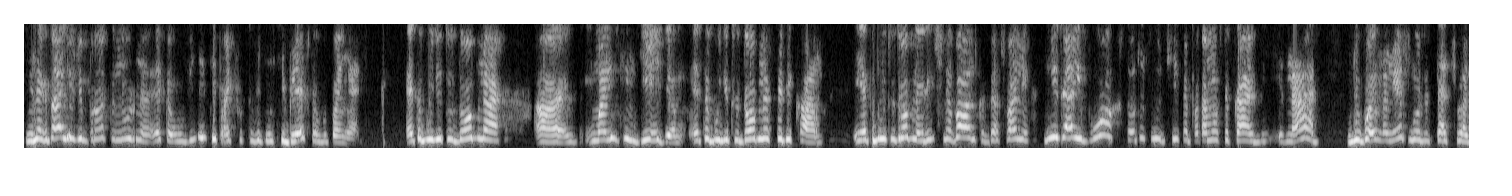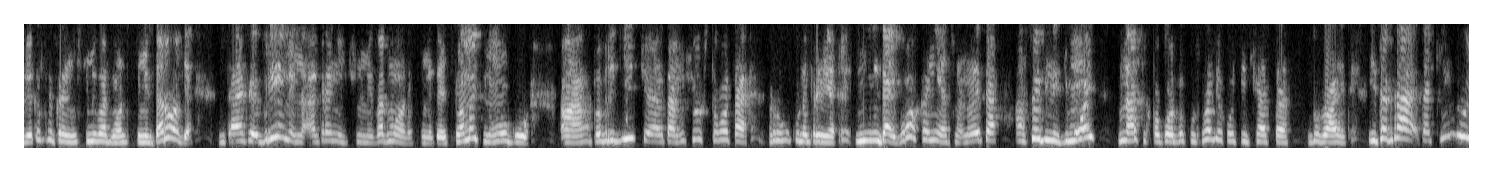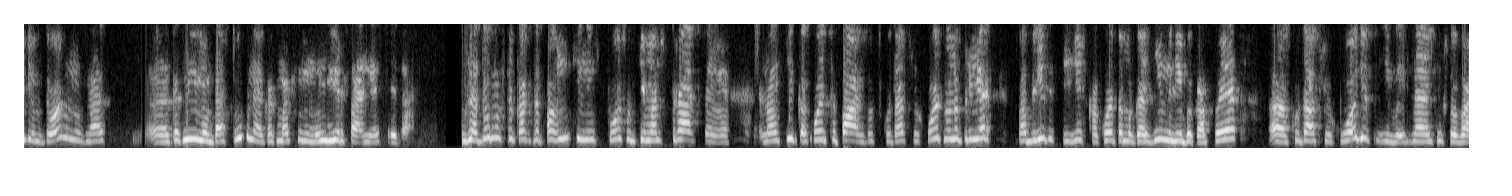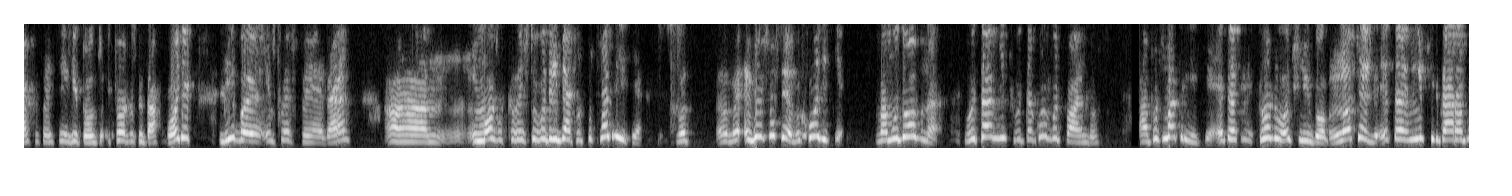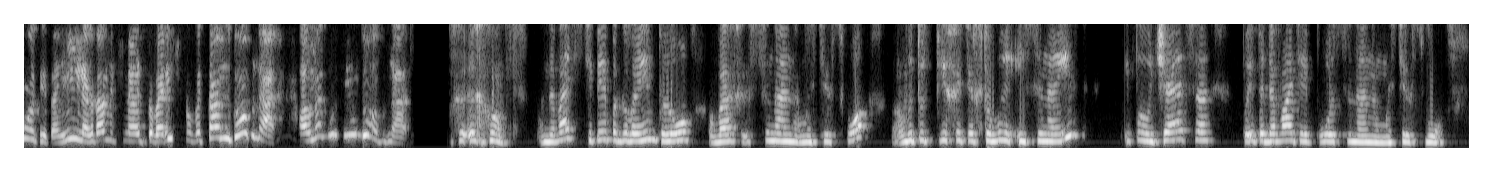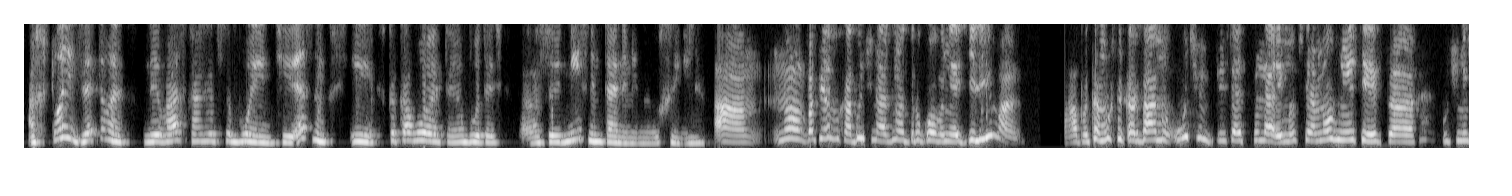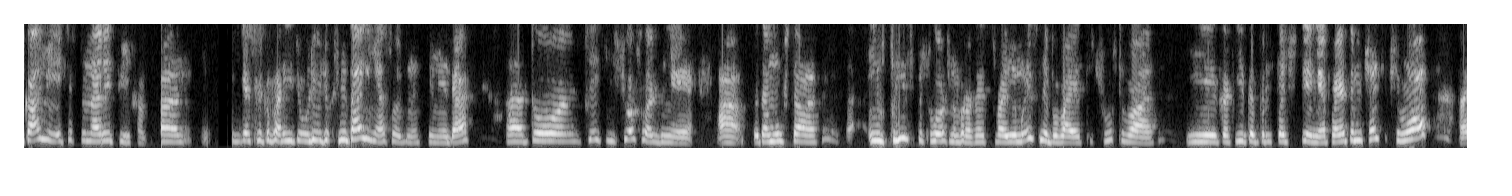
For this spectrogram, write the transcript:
Иногда людям просто нужно это увидеть и почувствовать на себе, чтобы понять. Это будет удобно а, маленьким детям, это будет удобно старикам, и это будет удобно лично вам, когда с вами, не дай бог, что-то случится, потому что каждый из нас в любой момент может стать человеком с ограниченными возможностями здоровья, даже временно ограниченными возможностями, то есть сломать ногу, а, повредить э, там еще что-то, руку, например. Не дай бог, конечно, но это особенно зимой в наших погодных условиях очень часто бывает. И тогда таким людям тоже нужна э, как минимум доступная, как максимум универсальная среда. Я думаю, что как дополнительный способ демонстрации найти какой-то пандус, куда все ходят. Ну, например, поблизости есть какой-то магазин либо кафе, куда все ходят, и вы знаете, что ваши соседи тоже, тоже туда ходят, либо МФС, да, и можно сказать, что вот, ребята, вот посмотрите, вот вы, вы, вы ходите, вам удобно, вы там есть вот такой вот пандус, а посмотрите, это тоже очень удобно. Но опять же, это не всегда работает. Они иногда начинают говорить, что вот там удобно, а у нас будет неудобно. Хорошо. Давайте теперь поговорим про ваше сценарное мастерство. Вы тут пишете, что вы и сценарист, и получается преподаватель по сценарному мастерству. А что из этого для вас кажется более интересным и каково это работать э, с людьми с ментальными нарушениями? А, ну, во-первых, обычно одно от другого неотделимо, а потому что когда мы учим писать сценарий, мы все равно вместе с э, учениками эти сценарии пишем. А, если говорить о людях с ментальными особенностями, да, а, то здесь еще сложнее, а, потому что им, в принципе, сложно выражать свои мысли, бывают чувства и какие-то предпочтения. Поэтому чаще всего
